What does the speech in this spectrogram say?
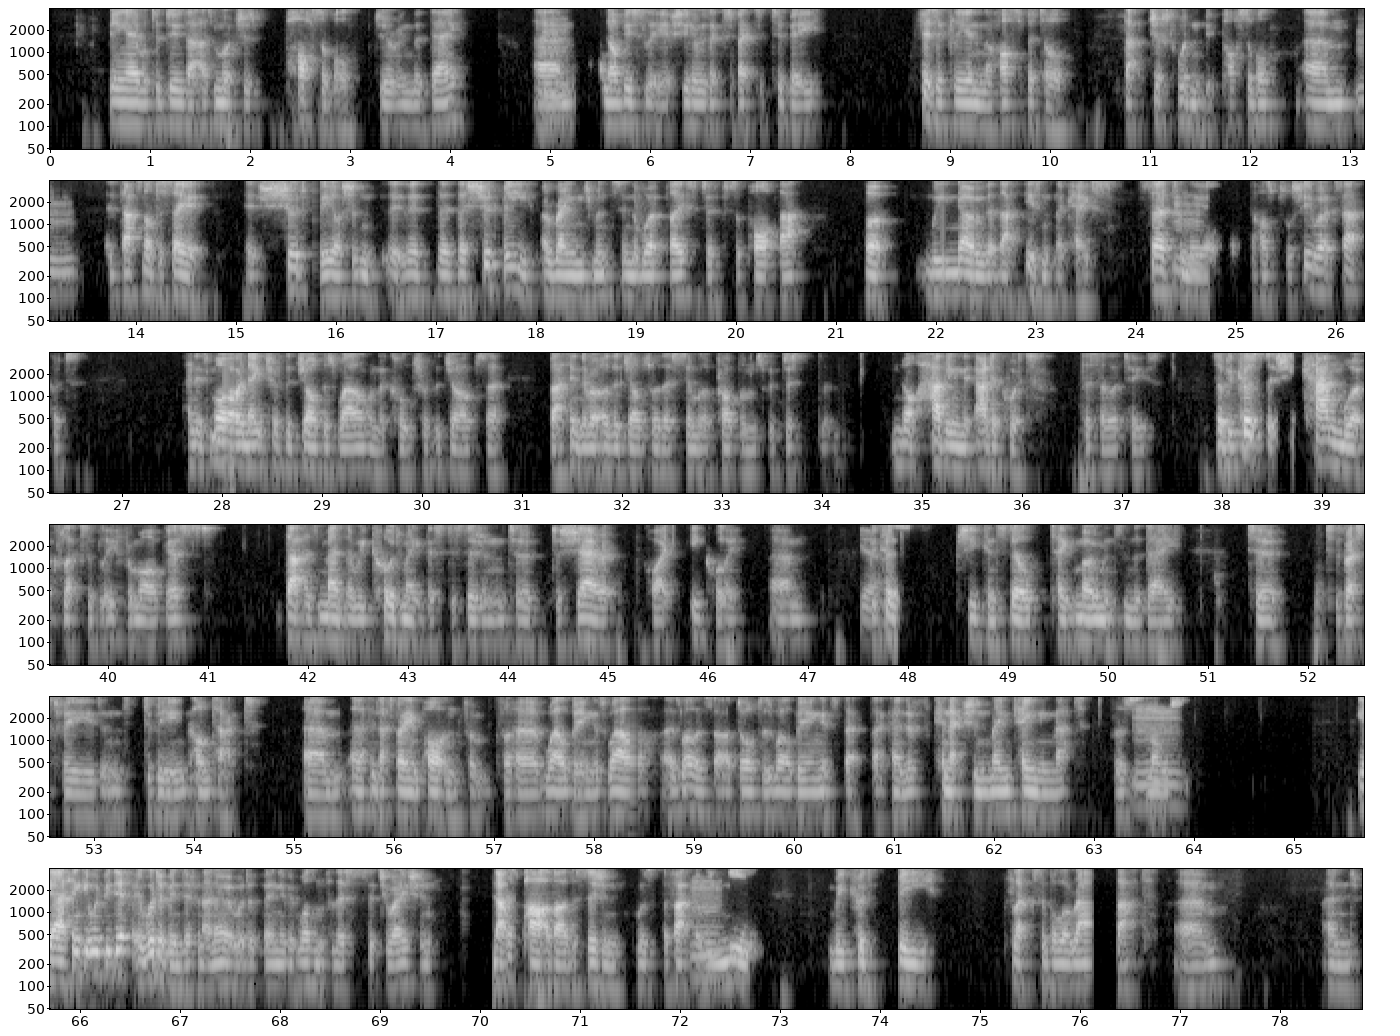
being able to do that as much as possible during the day. Um, mm. And obviously, if she was expected to be physically in the hospital, that just wouldn't be possible. Um, mm. That's not to say it it should be or shouldn't there, there, there, should be arrangements in the workplace to support that but we know that that isn't the case. Certainly, mm. at the hospital she works at, but and it's more a nature of the job as well and the culture of the job. So, but I think there are other jobs where there's similar problems with just not having the adequate facilities. So because that she can work flexibly from August, that has meant that we could make this decision to to share it quite equally. Um, yeah. Because she can still take moments in the day to to breastfeed and to be in contact. Um, and I think that's very important for, for her well-being as well, as well as our daughter's well-being. It's that that kind of connection, maintaining that for as mm. long as. Yeah, I think it would be different. It would have been different. I know it would have been if it wasn't for this situation. That was part of our decision. Was the fact that we mm. knew we could be flexible around that um, and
